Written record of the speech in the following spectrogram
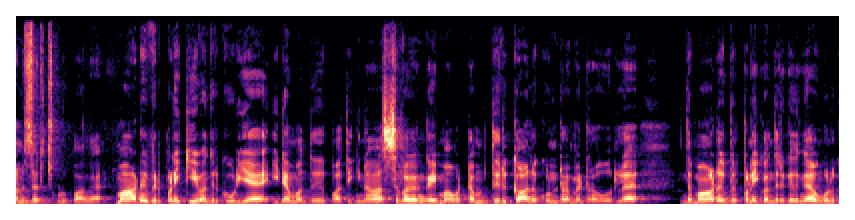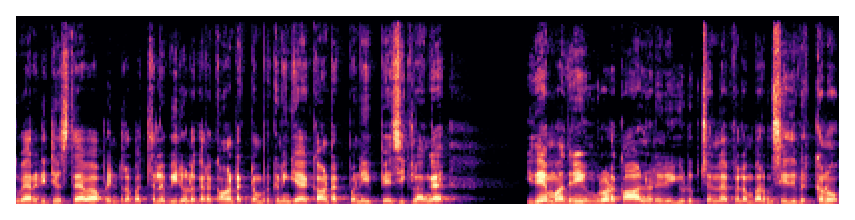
அனுசரித்து கொடுப்பாங்க. மாடு விற்பனைக்கு வந்திருக்கக்கூடிய இடம் வந்து பார்த்திங்கன்னா சிவகங்கை மாவட்டம் திருக்காலு குன்றம் என்ற ஊரில் இந்த மாடு விற்பனைக்கு வந்திருக்குதுங்க. உங்களுக்கு வேறு டீட்டெயில்ஸ் தேவை அப்படின்ற பட்சத்தில் வீடியோவில் இருக்கிற காண்டாக்ட் நம்பருக்கு நீங்கள் காண்டாக்ட் பண்ணி பேசிக்கலாங்க. இதே மாதிரி உங்களோட கால்நடையில் யூடியூப் சேனலில் விளம்பரம் செய்து விற்கணும்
